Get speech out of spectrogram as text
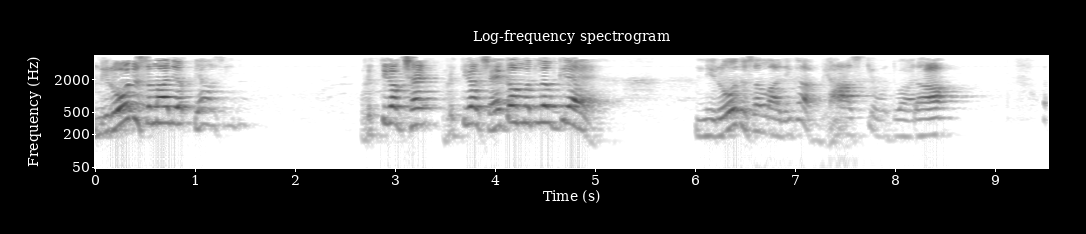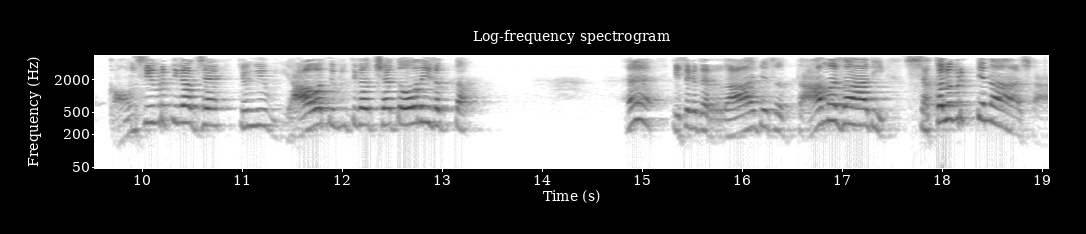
निरोध समाज अभ्यास वृत्ति का क्षय, वृत्ति का क्षय का मतलब क्या है? निरोध समाधि का अभ्यास के द्वारा। कौन सी वृत्ति का क्षय क्योंकि यावत वृत्ति का क्षय तो हो नहीं सकता। है? इसे कहते राजस तामस आदि सकल वृत्ति नाशा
